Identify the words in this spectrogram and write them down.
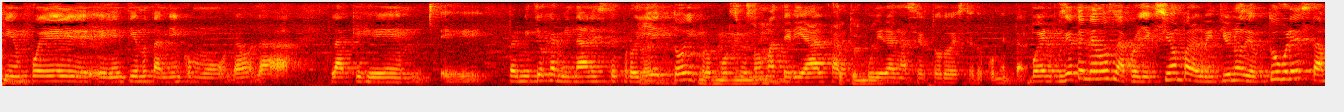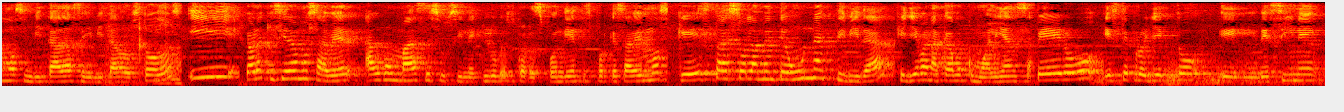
quien fue, eh, entiendo también como la, la- la que eh, permitió germinar este proyecto y proporcionó material para que pudieran hacer todo este documental. Bueno, pues ya tenemos la proyección para el 21 de octubre, estamos invitadas e invitados todos y ahora quisiéramos saber algo más de sus cineclubes correspondientes porque sabemos que esta es solamente una actividad que llevan a cabo como alianza, pero este proyecto eh, de cine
